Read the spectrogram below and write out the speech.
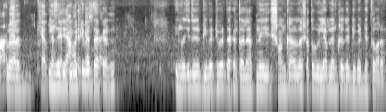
মার্বেল খেলতেছে কি? দেখেন ইংরেজি যদি ডিবেট টিবেট দেখেন তাহলে আপনি শন ক্যারলের সাথে উইলিয়াম লেনক্রেগের ডিবেট দেখতে পারেন।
